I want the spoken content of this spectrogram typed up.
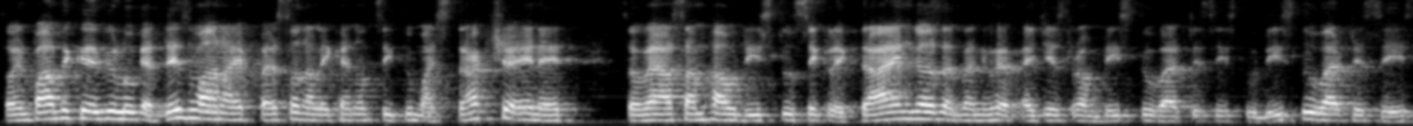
So in particular, if you look at this one, I personally cannot see too much structure in it. So there are somehow these two cyclic triangles, and when you have edges from these two vertices to these two vertices,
